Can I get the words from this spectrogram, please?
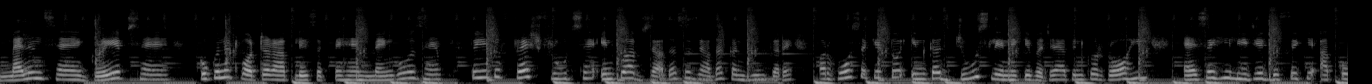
मेलन्स हैं ग्रेप्स हैं कोकोनट वाटर आप ले सकते हैं मैंगोज़ हैं। तो ये जो फ्रेश फ्रूट्स हैं, इनको आप ज़्यादा से ज़्यादा कंज्यूम करें और हो सके तो इनका जूस लेने के बजाय आप इनको रॉ ही, ऐसे ही लीजिए जिससे कि आपको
